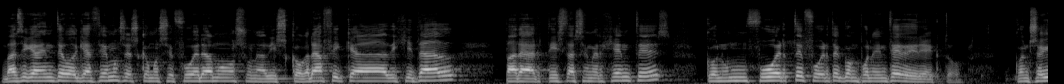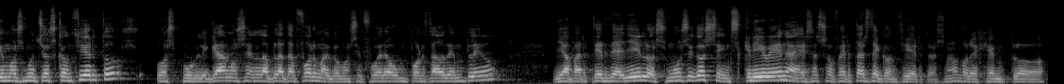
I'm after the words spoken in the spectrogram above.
Básicamente lo que hacemos es como si fuéramos una discográfica digital para artistas emergentes con un fuerte, fuerte componente directo. Conseguimos muchos conciertos, los publicamos en la plataforma como si fuera un portal de empleo y a partir de allí los músicos se inscriben a esas ofertas de conciertos, ¿no? Por ejemplo,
